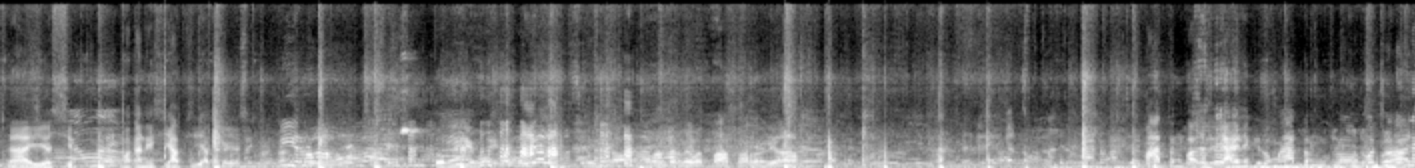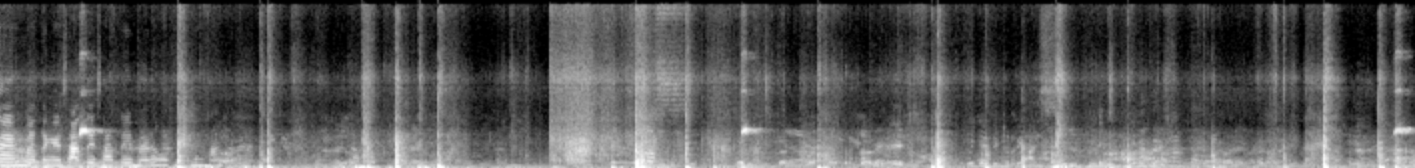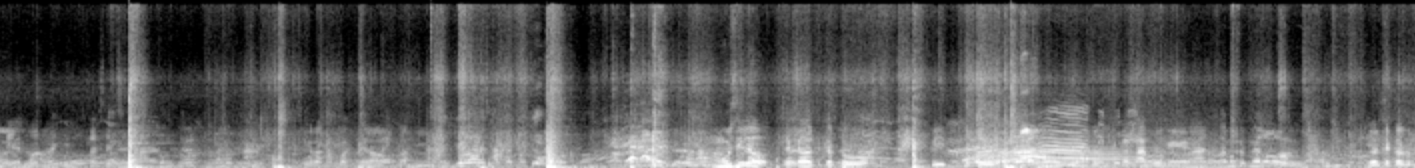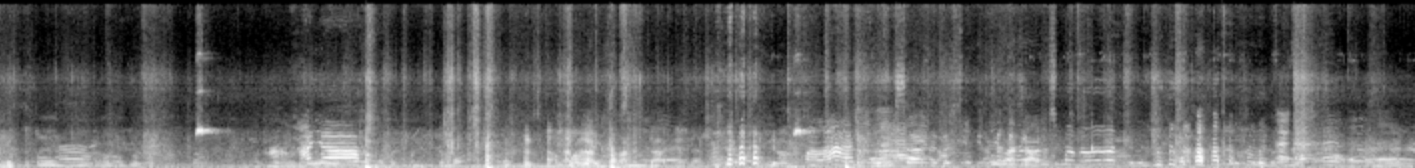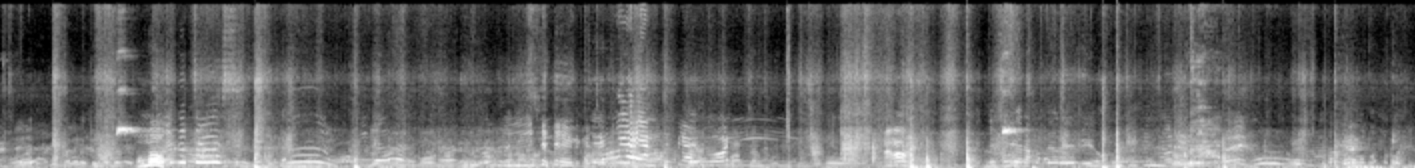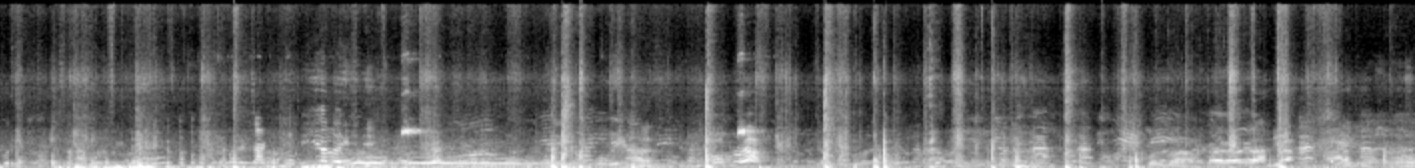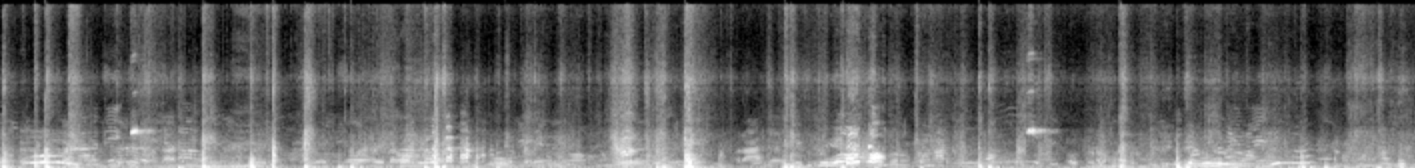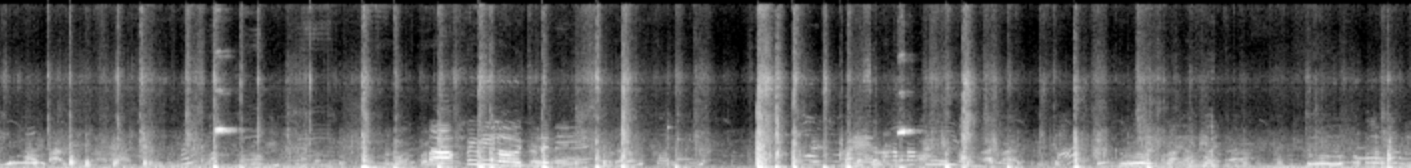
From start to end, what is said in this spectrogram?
Nah iya sip makannya siap-siap kayaknya. Mantap lewat pasar. ya. Mateng Pak, ya ini kira mateng. Kocok neng matenge sate-sate bareng. Musi lo, cekel ketu itu anu cekel nanggonge anu kan maksud melo lho. Ya cekel remus telung Ayah, demok. malahan bisa ada. Semangat. Eh, eh, eh. Momo. Ini ya yang tudo.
